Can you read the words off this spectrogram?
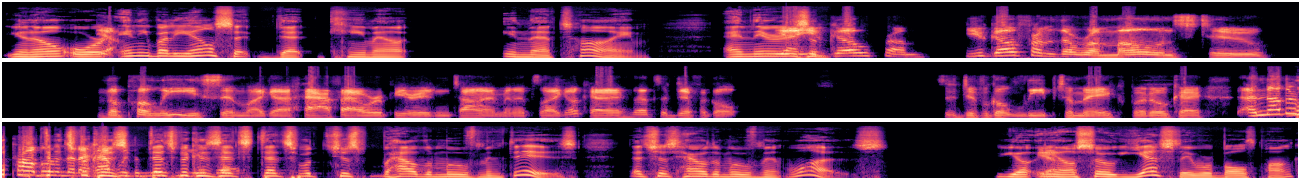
you know, or Yeah. anybody else that that came out in that time. And there yeah. is You a go from you go from the Ramones to the police in like a half hour period in time, and it's like okay, that's a difficult. It's a difficult leap to make, but okay. Another Well, problem that's that I have because with the that's because that- that's that's what just how the movement is. That's just how the movement was. You know, you know, so yes, they were both punk,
